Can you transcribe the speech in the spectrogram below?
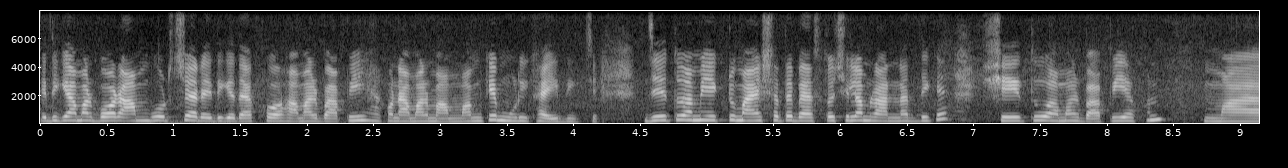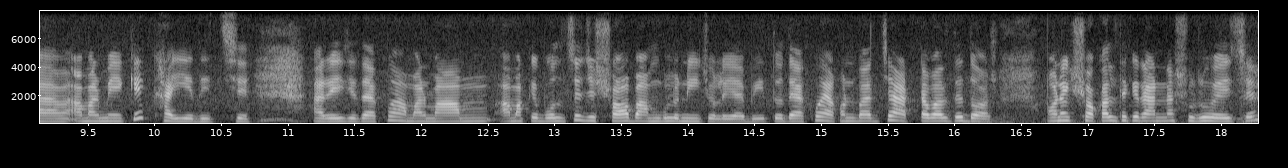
এদিকে আমার বর আম ভরছে আর এদিকে দেখো আমার বাপি এখন আমার মাম্মামকে মুড়ি খাইয়ে দিচ্ছে। যেহেতু আমি একটু মায়ের সাথে ব্যস্ত ছিলাম রান্নার দিকে, সেহেতু আমার বাপি এখন মা, আমার মেয়েকে খাইয়ে দিচ্ছে। আর এই যে দেখো আমার মা আম- আমাকে বলছে যে সব আমগুলো নিয়ে চলে যাবি। তো দেখো এখন বাজছে আটটা বাজতে দশ। অনেক সকাল থেকে রান্না শুরু হয়েছে।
